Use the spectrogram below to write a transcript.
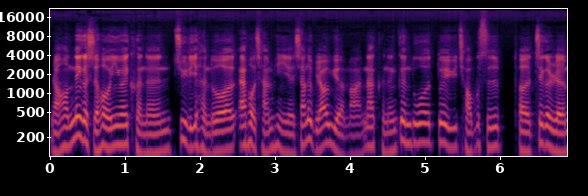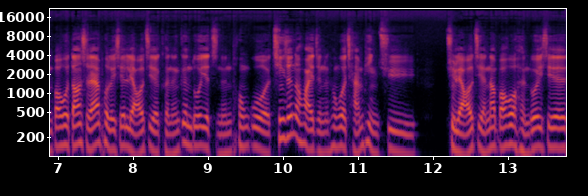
然后那个时候，因为可能距离很多 Apple 产品也相对比较远嘛，那可能更多对于乔布斯呃这个人，包括当时 Apple 的一些了解，可能更多也只能通过亲身的话，也只能通过产品去去了解。那包括很多一些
